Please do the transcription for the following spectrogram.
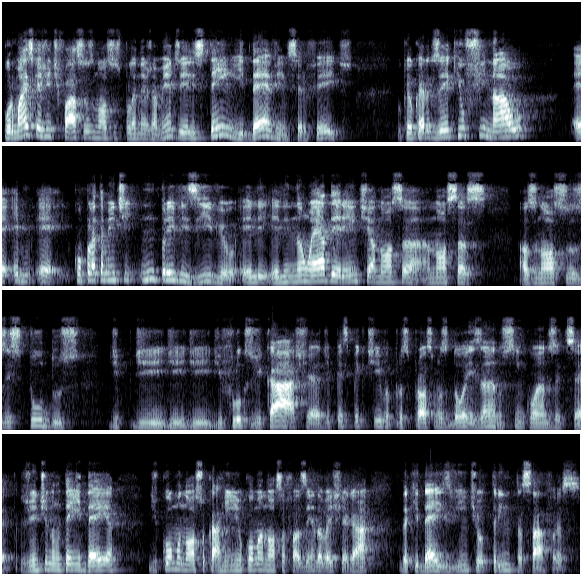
por mais que a gente faça os nossos planejamentos, e eles têm e devem ser feitos, o que eu quero dizer é que o final é, é, é completamente imprevisível, ele, ele não é aderente a nossa, a nossas, aos nossos estudos de, de, de, de, fluxo de caixa, de perspectiva para os próximos dois anos, cinco anos, etc. A gente não tem ideia de como o nosso carrinho, como a nossa fazenda vai chegar daqui 10, 20 ou 30 safras.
